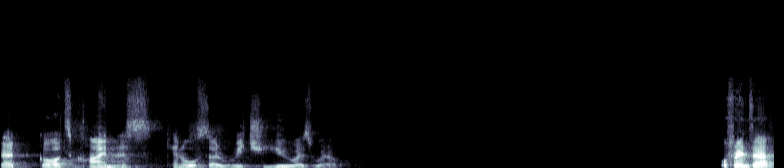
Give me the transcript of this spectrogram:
that God's kindness can also reach you as well. Well, friends, uh,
